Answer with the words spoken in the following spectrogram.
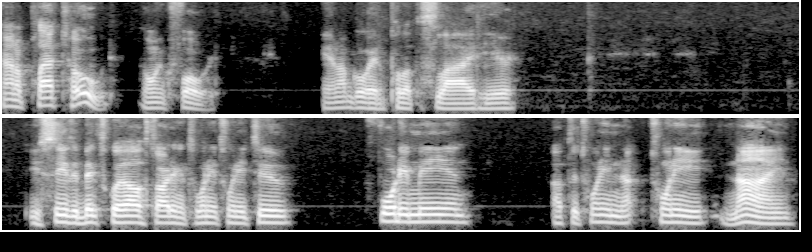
kind of plateaued going forward. And I'll go ahead and pull up the slide here. You see the Big 12 starting in 2022, 40 million up to 2029,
